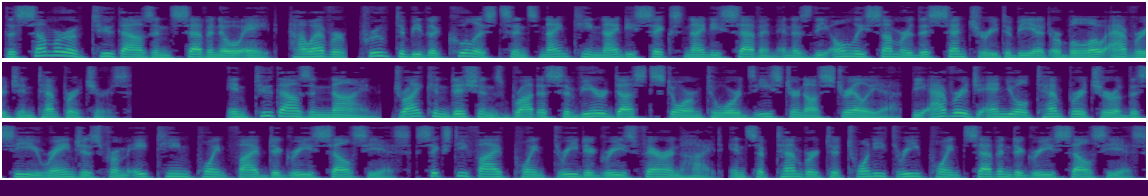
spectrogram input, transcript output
The summer of 2007–08, however, proved to be the coolest since 1996–97 and is the only summer this century to be at or below average in temperatures. In 2009, dry conditions brought a severe dust storm towards eastern Australia. The average annual temperature of the sea ranges from 18.5 degrees Celsius (65.3 degrees Fahrenheit) in September to 23.7 degrees Celsius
